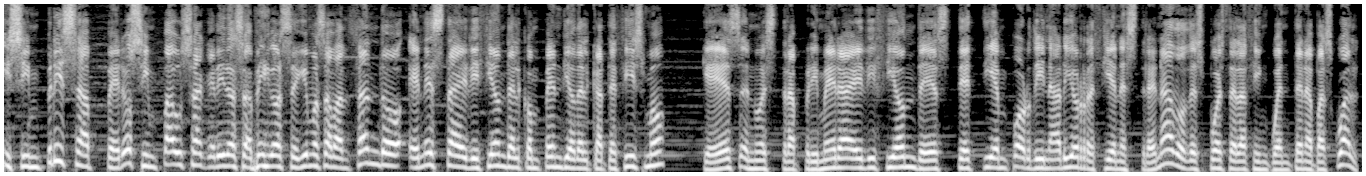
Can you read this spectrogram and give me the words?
Y sin prisa, pero sin pausa, queridos amigos, seguimos avanzando en esta edición del Compendio del Catecismo, que es nuestra primera edición de este tiempo ordinario recién estrenado después de la cincuentena pascual.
